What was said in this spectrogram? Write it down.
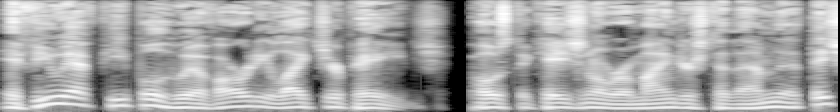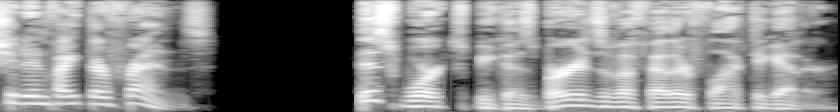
If you have people who have already liked your page, post occasional reminders to them that they should invite their friends. This works because birds of a feather flock together.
